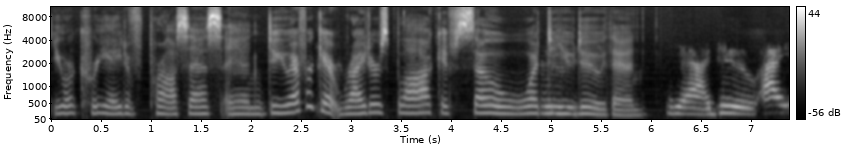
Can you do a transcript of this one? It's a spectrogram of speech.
your creative process and do you ever get writer's block? If so, what do you Mm. do then? Yeah, I do. I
